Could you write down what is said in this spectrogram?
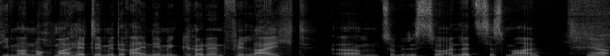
die man nochmal hätte mit reinnehmen können, vielleicht, ähm, zumindest so ein letztes Mal. Ja.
